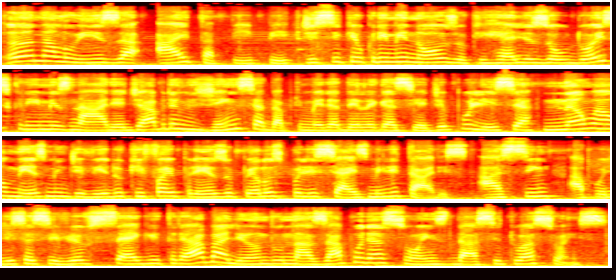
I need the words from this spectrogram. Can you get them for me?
Ana Luísa Aitapipe disse que o criminoso que realizou dois crimes na área de abrangência da primeira delegacia de polícia não é o mesmo indivíduo que foi preso pelos policiais militares. Assim, a Polícia Civil segue trabalhando nas apurações das situações.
